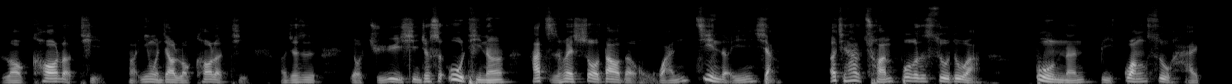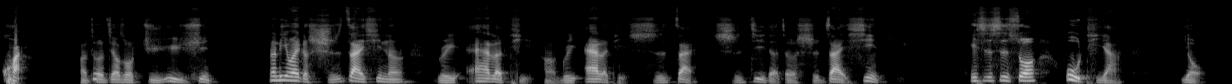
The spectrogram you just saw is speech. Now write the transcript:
locality 啊，英文叫 locality 啊，就是有局域性，就是物体呢，它只会受到的环境的影响，而且它的传播的速度啊，不能比光速还快啊，这个叫做局域性。那另外一个实在性呢，reality 啊，reality 实在实际的这个实在性，意思是说物体啊有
